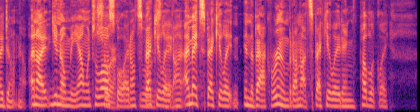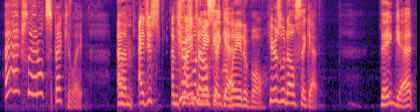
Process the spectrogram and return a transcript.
I don't know. And I, you know me, I went to law sure. school. I don't speculate on. I might speculate in the back room, but I'm not speculating publicly. I actually I don't speculate. Um, I just I'm trying to make it relatable. Here's what else they get. They get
